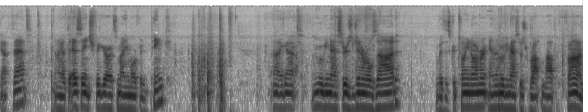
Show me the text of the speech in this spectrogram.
Got that. And I got the SH Figuarts Mighty Morphin Pink. I got the Movie Masters General Zod with his Kryptonian armor, and the Movie Masters Rot Lop Fan.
